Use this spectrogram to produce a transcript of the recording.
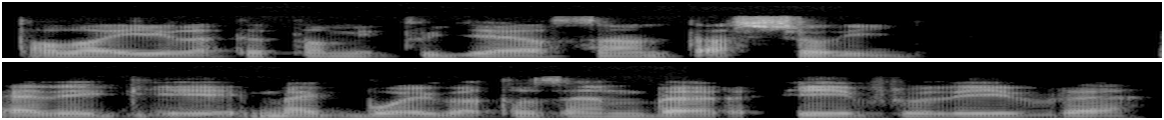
talajéletet, amit ugye a szántással így eléggé megbolygat az ember évről évre,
